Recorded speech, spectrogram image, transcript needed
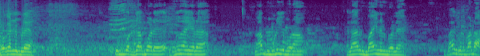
நம்மளே. சூப்பர் சாப்பாடு சிவகங்கையில் சாப்பிட்டு முடிக்க போகிறோம் எல்லாருக்கும் பாய் நண்பர்களே. பாய் சொல்லு வேண்டா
